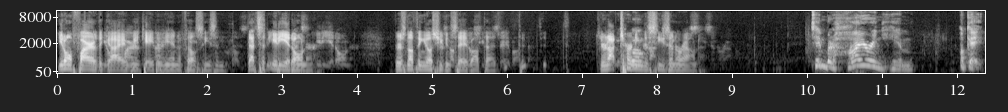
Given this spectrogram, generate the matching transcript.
You don't fire the guy week eight of the NFL season. That's an idiot owner. There's nothing else you can say about that. You're not turning the season around. Tim, but hiring him, okay,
